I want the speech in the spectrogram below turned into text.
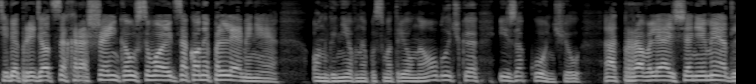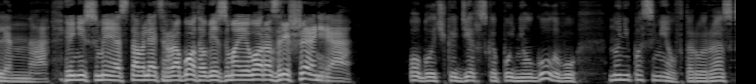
тебе придется хорошенько усвоить законы племени!» Он гневно посмотрел на облачко и закончил. «Отправляйся немедленно и не смей оставлять работу без моего разрешения!» Облачко дерзко поднял голову, но не посмел второй раз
